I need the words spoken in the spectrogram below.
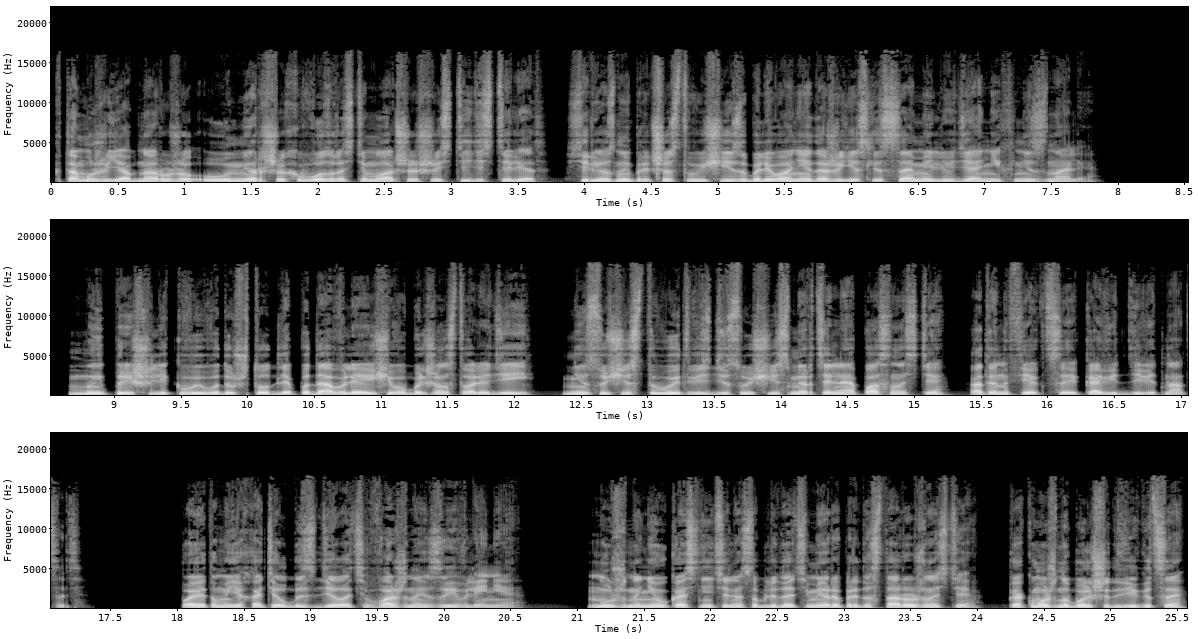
К тому же я обнаружил у умерших в возрасте младше 60 лет серьезные предшествующие заболевания, даже если сами люди о них не знали мы пришли к выводу, что для подавляющего большинства людей не существует вездесущей смертельной опасности от инфекции COVID-19. Поэтому я хотел бы сделать важное заявление. Нужно неукоснительно соблюдать меры предосторожности, как можно больше двигаться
